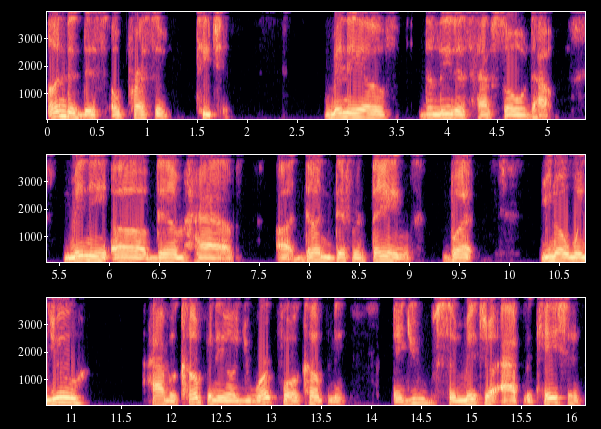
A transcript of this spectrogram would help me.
under this oppressive teaching. Many of the leaders have sold out. Many of them have uh, done different things. But you know, when you have a company or you work for a company and you submit your application,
